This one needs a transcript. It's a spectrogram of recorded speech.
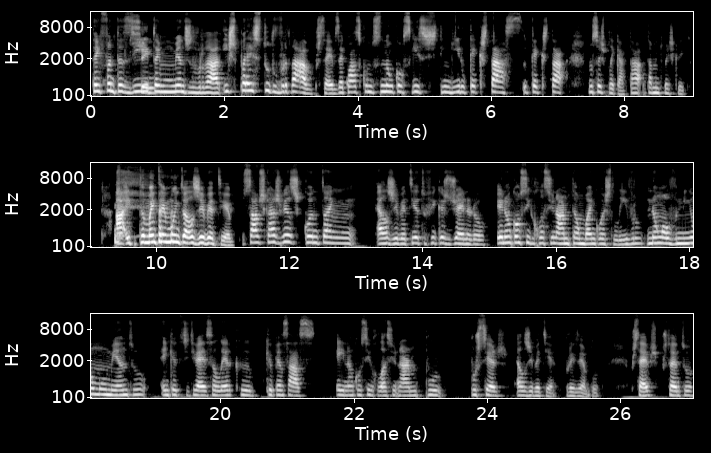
tem fantasia, Sim. tem momentos de verdade. Isto parece tudo verdade, percebes? É quase como se não conseguisse distinguir o que é que está. O que é que está. Não sei explicar, está tá muito bem escrito. Ah, e também tem muito LGBT. Sabes que às vezes quando tem LGBT tu ficas do género eu não consigo relacionar-me tão bem com este livro. Não houve nenhum momento em que eu estivesse a ler que, que eu pensasse ei, não consigo relacionar-me por, por ser LGBT, por exemplo. Percebes? Portanto,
